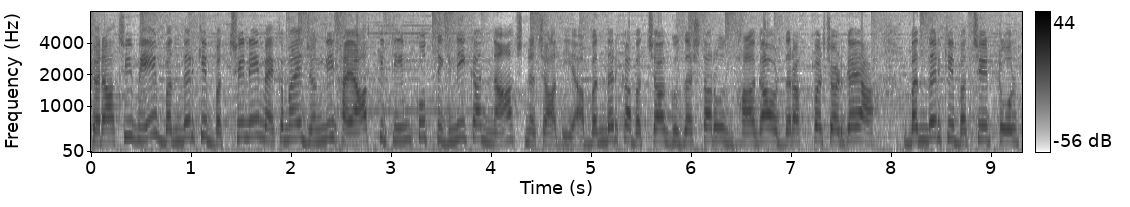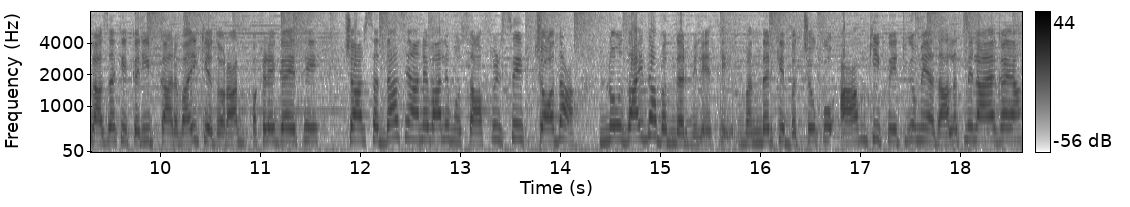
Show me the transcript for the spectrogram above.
कराची में बंदर के बच्चे ने महकमा जंगली हयात की टीम को तिगनी का नाच नचा दिया। बंदर का बच्चा गुजश्ता रोज भागा और दरख्त पर चढ़ गया। बंदर के बच्चे टोल प्लाजा के करीब कार्रवाई के दौरान पकड़े गए थे। चार सद्दा से आने वाले मुसाफिर से चौदह नौजायदा बंदर मिले थे। बंदर के बच्चों को आम की पेटियों में अदालत में लाया गया।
